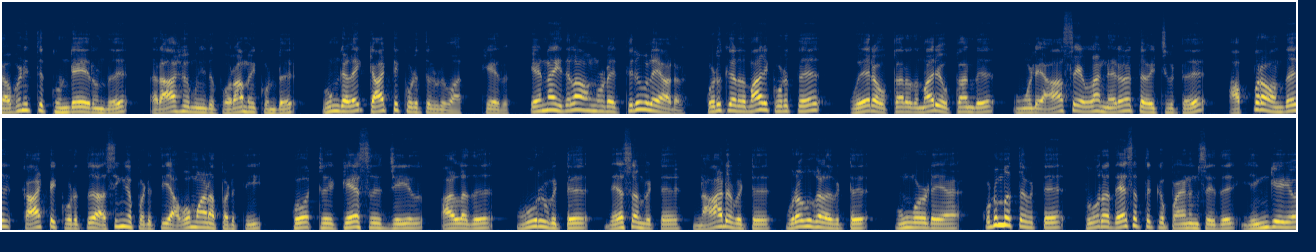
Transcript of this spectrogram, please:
கவனித்து கொண்டே இருந்து ராகு மீது பொறாமை கொண்டு உங்களை காட்டி கொடுத்து விடுவார் கேது. ஏன்னா இதெல்லாம் அவங்களுடைய திருவிளையாடல். கொடுக்கறது மாதிரி கொடுத்து உயர உட்கார்றது மாதிரி உட்காந்து உங்களுடைய ஆசையெல்லாம் நிறைவேற்ற வச்சுக்கிட்டு அப்புறம் வந்து காட்டி கொடுத்து அசிங்கப்படுத்தி அவமானப்படுத்தி கோர்ட்டு கேஸு ஜெயில் அல்லது ஊர் விட்டு தேசம் விட்டு நாடு விட்டு உறவுகளை விட்டு உங்களுடைய குடும்பத்தை விட்டு தூர தேசத்துக்கு பயணம் செய்து எங்கேயோ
